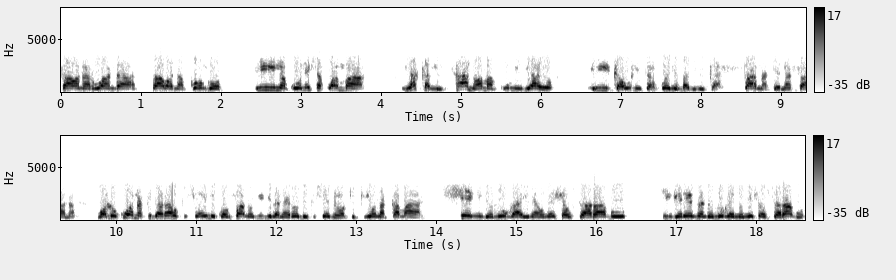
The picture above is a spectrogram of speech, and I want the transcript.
sawa na Rwanda, sawa na Congo. Hii inakuonyesha kwamba miaka mitano ama kumi ijayo, hii kauli itakuwa imebadilika sana tena sana. Waliokuwa na kidharau Kiswahili, kwa mfano jiji la Nairobi, tuseme, wakikiona kama Sheng ndio lugha inaonyesha ustaarabu, Kiingereza ndio lugha inaonyesha ustaarabu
